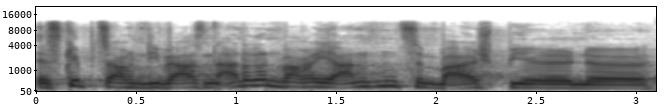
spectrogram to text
es gibt es auch in diversen anderen Varianten, zum Beispiel eine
